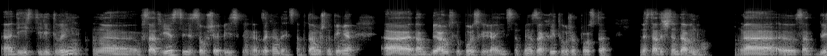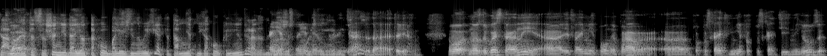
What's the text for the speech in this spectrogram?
Э, действий Литвы в соответствии с общеевропейским законодательством. Потому что, например, белорусско-польская граница, например, закрыта уже просто достаточно давно. А, Литва... Да, но это совершенно не дает такого болезненного эффекта. Там нет никакого Калининграда. На Конечно, нет, нет Калининграда, да, это верно. Вот. Но, с другой стороны, Литва имеет полное право пропускать или не пропускать те иные грузы,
